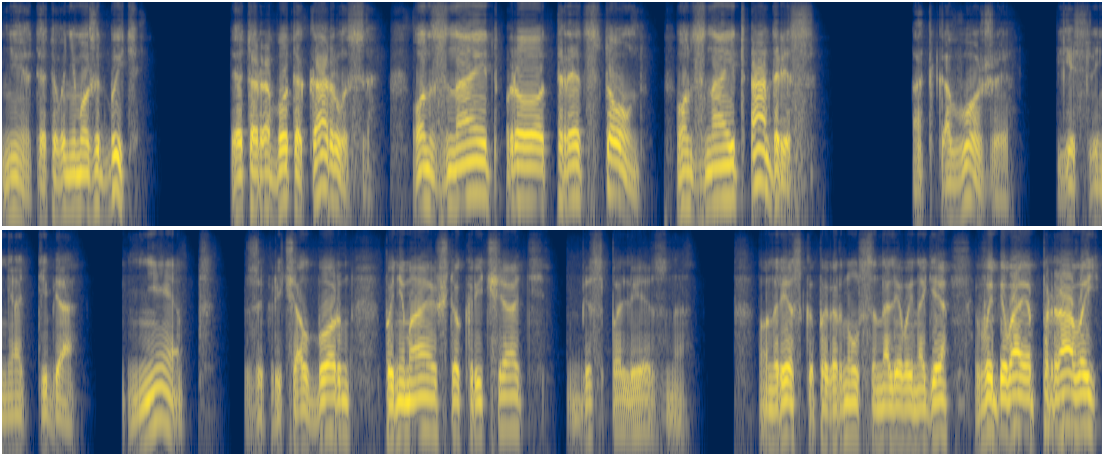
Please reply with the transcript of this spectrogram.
Нет, этого не может быть. Это работа Карлоса. Он знает про Тредстоун. Он знает адрес. От кого же, если не от тебя? Нет, закричал Борн, понимая, что кричать бесполезно. Он резко повернулся на левой ноге, выбивая правой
